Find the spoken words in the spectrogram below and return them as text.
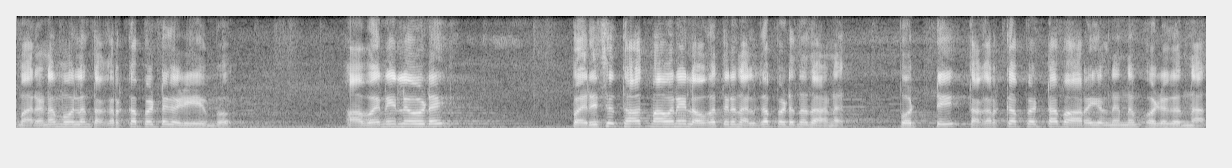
മരണം മൂലം തകർക്കപ്പെട്ട് കഴിയുമ്പോൾ അവനിലൂടെ പരിശുദ്ധാത്മാവിനെ ലോകത്തിന് നൽകപ്പെടുന്നതാണ്. പൊട്ടി തകർക്കപ്പെട്ട പാറയിൽ നിന്നും ഒഴുകുന്ന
